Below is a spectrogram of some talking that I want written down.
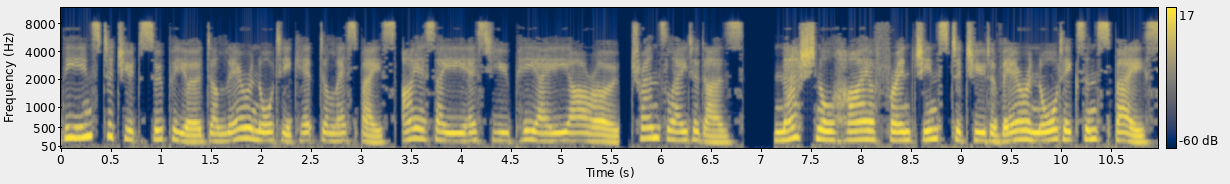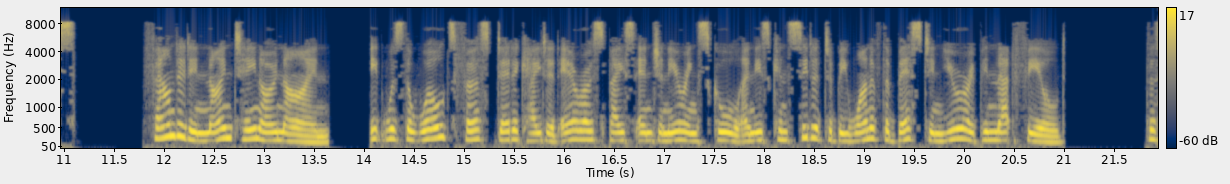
The Institut supérieur de l'aéronautique et de l'espace translated as, "...National Higher French Institute of Aeronautics and Space", founded in 1909. It was the world's first dedicated aerospace engineering school and is considered to be one of the best in Europe in that field. The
